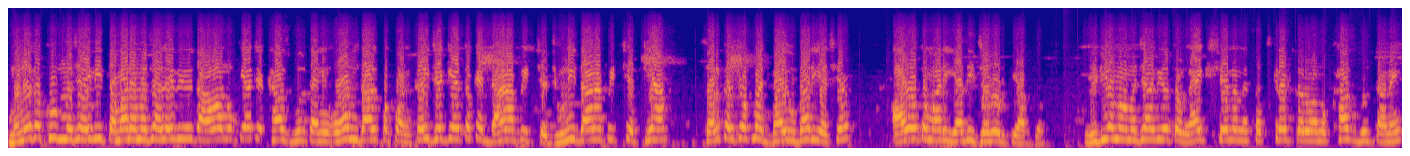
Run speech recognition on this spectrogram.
મને તો ખૂબ મજા આવી, તમારે મજા લેવી હોય તો આવવાનું ક્યાં છે, ખાસ ભૂલતા નહીં. ઓમ દાલ પકવાન. કઈ જગ્યાએ તો કે દાણાપીઠ છે, જૂની દાણાપીઠ છે, ત્યાં સર્કલ ચોકમાં જ ભાઈ ઊભા રહીએ છે આવો તો મારી યાદી જરૂરથી આપજો. વિડીયોમાં મજા આવી હોય તો લાઇક શેર અને સબસ્ક્રાઇબ કરવાનું ખાસ ભૂલતા નહીં.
